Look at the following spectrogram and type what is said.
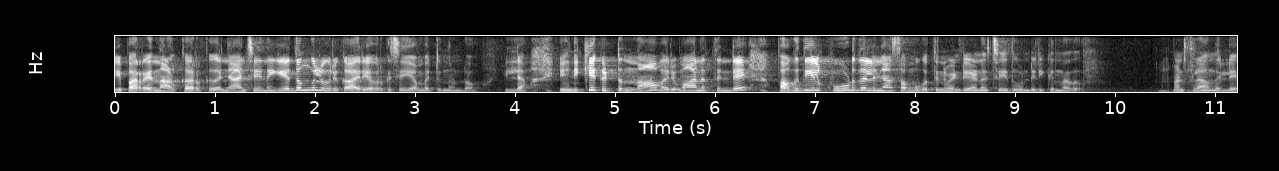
ഈ പറയുന്ന ആൾക്കാർക്ക് ഞാൻ ചെയ്യുന്ന ഏതെങ്കിലും ഒരു കാര്യം അവർക്ക് ചെയ്യാൻ പറ്റുന്നുണ്ടോ? ഇല്ല. എനിക്ക് കിട്ടുന്ന വരുമാനത്തിന്റെ പകുതിയിൽ കൂടുതൽ ഞാൻ സമൂഹത്തിന് വേണ്ടിയാണ് ചെയ്തുകൊണ്ടിരിക്കുന്നത്. മനസ്സിലാവുന്നില്ലേ?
